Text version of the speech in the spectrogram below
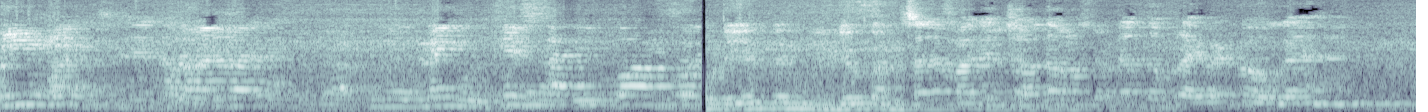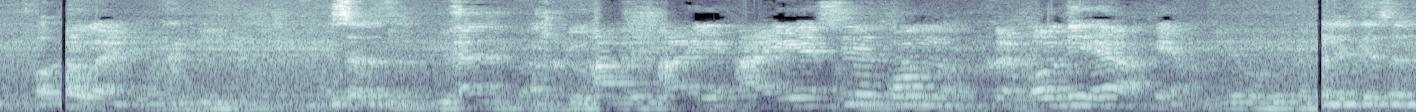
ठीक है। नहीं किस तारीख को आपको ओडीएम पे वीडियो सर हमारे चौदह हॉस्पिटल तो प्राइवेट में हो गए हैं। सर आई आई एस सी कौन कौन सी है आपके यहाँ सर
